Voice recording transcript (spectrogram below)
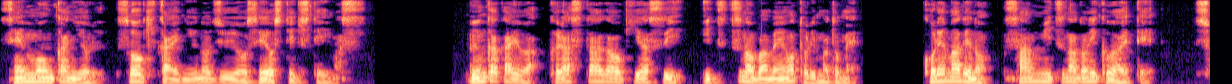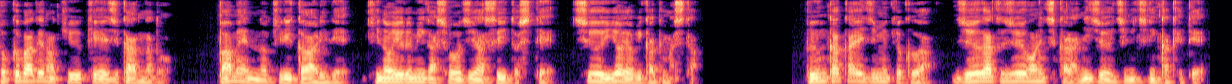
専門家による早期介入の重要性を指摘しています。分科会はクラスターが起きやすい5つの場面を取りまとめ、これまでの3密などに加えて、職場での休憩時間など場面の切り替わりで気の緩みが生じやすいとして注意を呼びかけました。分科会事務局は10月15日から21日にかけて、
